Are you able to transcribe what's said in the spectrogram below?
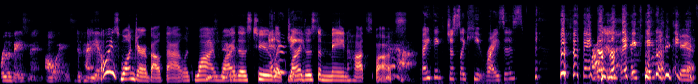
or the basement. Always depending. Yeah. I always wonder about that. Like why? Why those two? Like why are those the main hot spots? Yeah. i think just like heat rises Right. I can't.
